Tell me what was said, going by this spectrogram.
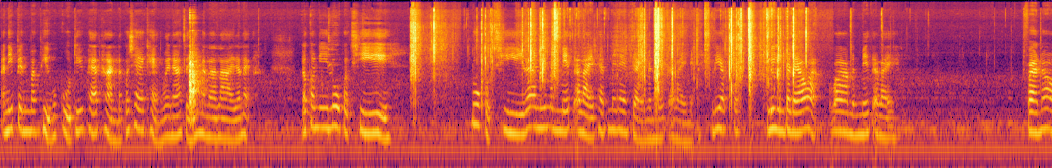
อันนี้เป็นผิวมะกรูดที่แพทหั่นแล้วก็แช่แข็งไว้นะ แต่นี่มันละลายแล้วแหละ แล้วก็นี่ลูกผักชี ลูกผักชีแล้วอันนี้มันเม็ดอะไรแพทไม่แน่ใจมันเม็ดอะไรเนี่ย เรียกลืมไปแล้วอะว่ามันเม็ดอะไรฟานอล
